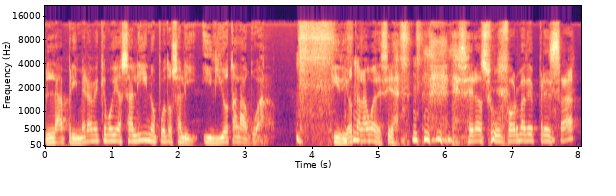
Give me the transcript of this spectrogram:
la primera vez que voy a salir no puedo salir, idiota al agua idiota al agua decía. Esa era su forma de expresar,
